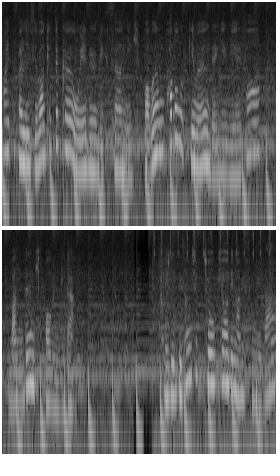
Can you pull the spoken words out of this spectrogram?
화이트 polish와 큐티클 오일을 믹스한 이 기법은 파도 느낌을 내기 위해서 만든 기법입니다. LED 30초 curing 하겠습니다.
